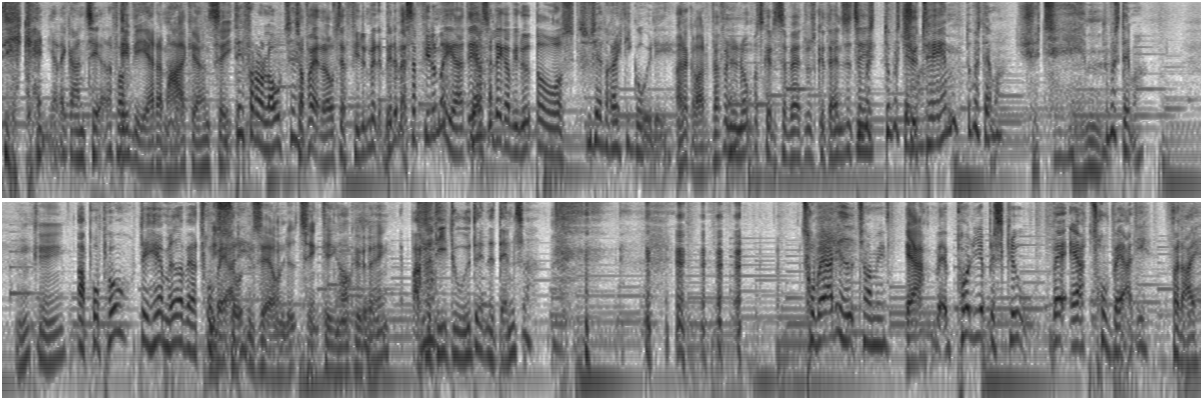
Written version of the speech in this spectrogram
Det kan jeg da garantere dig for. Det vil jeg da meget gerne se. Det får du lov til. Så får jeg da lov til at filme det. Ved du hvad, så filmer jeg det, Ja. og så lægger vi det ud på vores... synes jeg er en rigtig god idé. Ja, det er godt. Hvad for et nummer skal det så være, du skal danse til? du bestemmer. Chutam? Du bestemmer. Chutam. Du bestemmer. Okay. Apropos det her med at være troværdig. Misundelse er jo en ned ting, kan I nok høre, ikke? Bare fordi du er uddannet danser. Troværdighed, Tommy. Ja. Prøv lige at beskrive, hvad er troværdig for dig?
